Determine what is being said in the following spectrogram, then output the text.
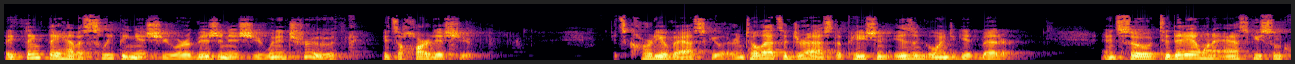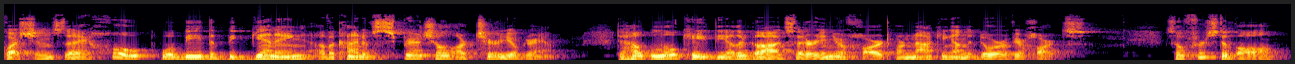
They think they have a sleeping issue or a vision issue, when in truth, it's a heart issue. It's cardiovascular. Until that's addressed, the patient isn't going to get better. And so today I want to ask you some questions that I hope will be the beginning of a kind of spiritual arteriogram to help locate the other gods that are in your heart or knocking on the door of your hearts. So, first of all,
